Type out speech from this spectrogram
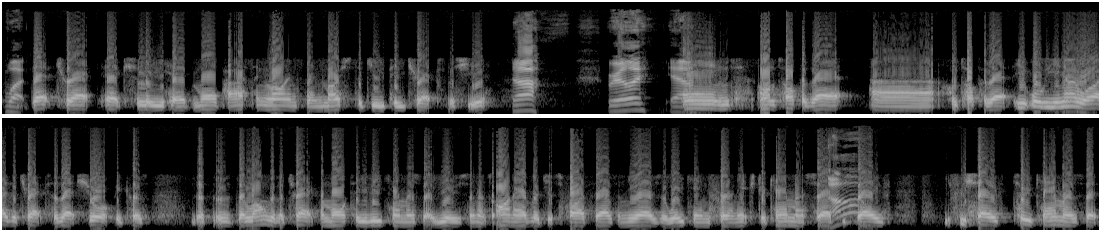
What? That track actually had more passing lines than most of the GP tracks this year. ah, really, yeah, And on top of that, uh, on top of that, it, well, you know why the tracks are that short because the, the, the longer the track, the more TV cameras they use, and it's on average it's five thousand euros a weekend for an extra camera. So if Oh. you save if you save two cameras, that's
